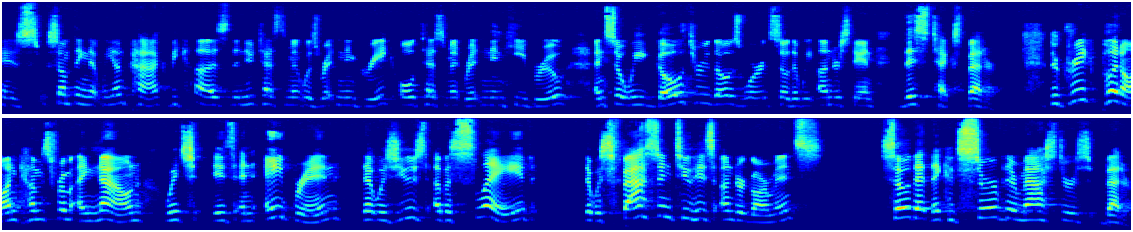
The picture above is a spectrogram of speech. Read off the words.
is something that we unpack because the New Testament was written in Greek, Old Testament written in Hebrew, and so we go through those words so that we understand this text better. The Greek put on comes from a noun, which is an apron that was used of a slave that was fastened to his undergarments so that they could serve their masters better.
